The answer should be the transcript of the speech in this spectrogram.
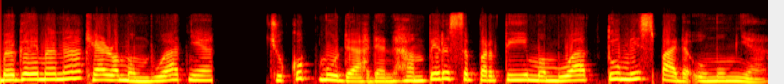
Bagaimana cara membuatnya? Cukup mudah dan hampir seperti membuat tumis pada umumnya.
